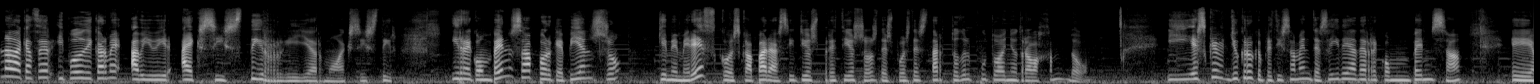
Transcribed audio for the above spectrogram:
nada que hacer y puedo dedicarme a vivir, a existir, Guillermo, a existir. Y recompensa porque pienso que me merezco escapar a sitios preciosos después de estar todo el puto año trabajando. Y es que yo creo que precisamente esa idea de recompensa eh,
